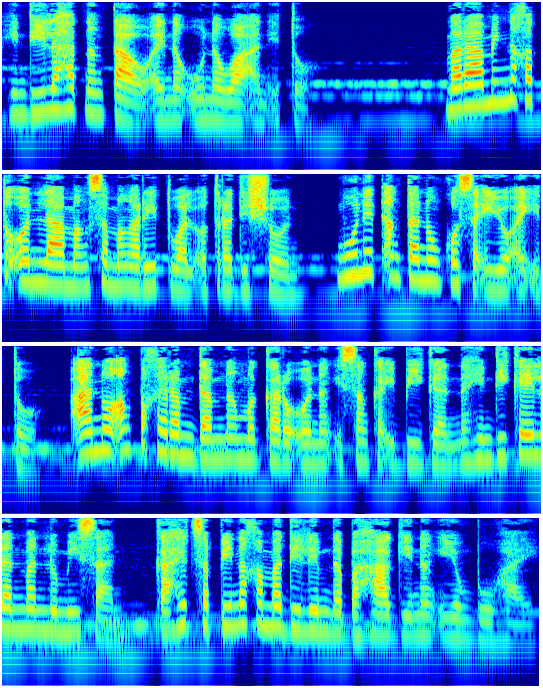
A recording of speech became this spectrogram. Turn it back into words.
hindi lahat ng tao ay naunawaan ito. Maraming nakatuon lamang sa mga ritual o tradisyon, ngunit ang tanong ko sa iyo ay ito, ano ang pakiramdam ng magkaroon ng isang kaibigan na hindi kailanman lumisan kahit sa pinakamadilim na bahagi ng iyong buhay?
